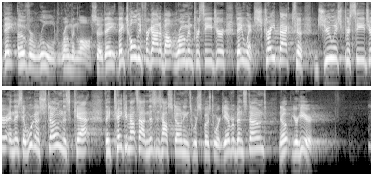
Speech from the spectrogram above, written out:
they overruled Roman law. So they, they totally forgot about Roman procedure. They went straight back to Jewish procedure and they said, We're going to stone this cat. They take him outside, and this is how stonings were supposed to work. You ever been stoned? Nope, you're here.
